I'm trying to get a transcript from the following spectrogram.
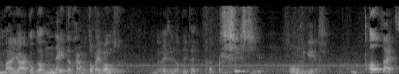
maar Jacob dacht, nee, dat gaan we toch even anders doen. En dan weet je dat, dit hè, gaat precies omgekeerd. Altijd.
